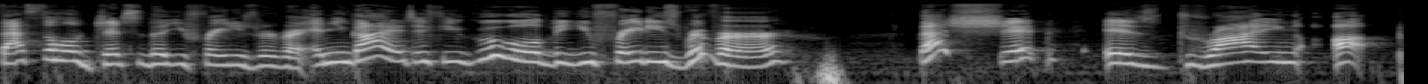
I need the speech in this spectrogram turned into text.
that's the whole gist of the Euphrates River. And you guys, if you Google the Euphrates River, that shit is drying up.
